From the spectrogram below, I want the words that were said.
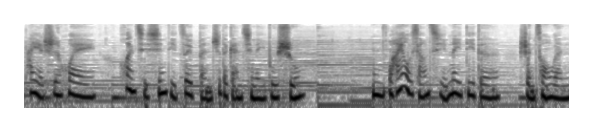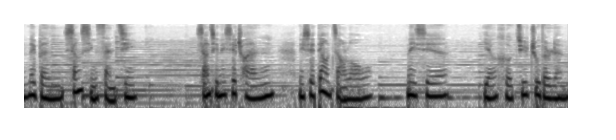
它也是会唤起心底最本质的感情的一部书。嗯，我还有想起内地的沈从文那本《湘行散记》，想起那些船，那些吊脚楼，那些沿河居住的人。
